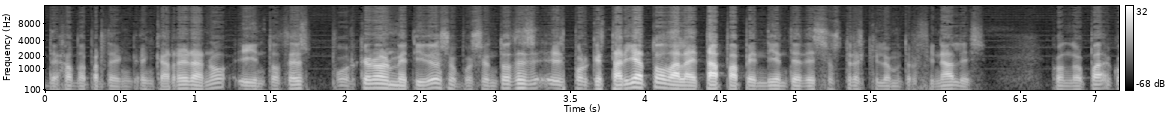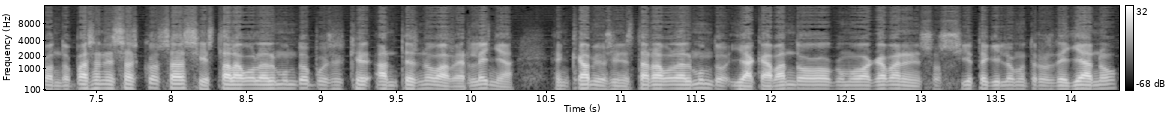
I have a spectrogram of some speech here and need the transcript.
dejando aparte en, carrera, ¿no? Y entonces, ¿por qué no han metido eso? Pues entonces es porque estaría toda la etapa pendiente de esos tres kilómetros finales. Cuando, cuando, pasan esas cosas, si está la bola del mundo, pues es que antes no va a haber leña. En cambio, sin estar la bola del mundo y acabando como va a acabar en esos 7 kilómetros de llano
